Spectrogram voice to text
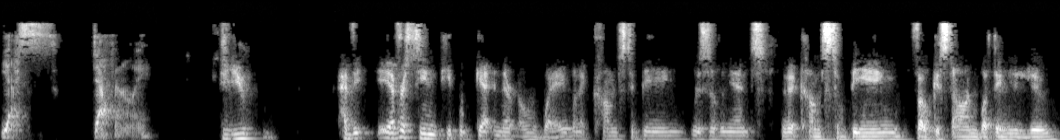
Yes. Definitely. Do you have you ever seen people get in their own way when it comes to being resilient, when it comes to being focused on what they need to do?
